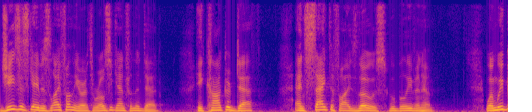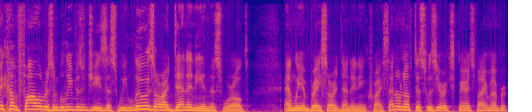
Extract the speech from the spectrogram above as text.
Jesus gave his life on the earth, rose again from the dead. He conquered death and sanctifies those who believe in him. When we become followers and believers in Jesus, we lose our identity in this world and we embrace our identity in Christ. I don't know if this was your experience, but I remember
